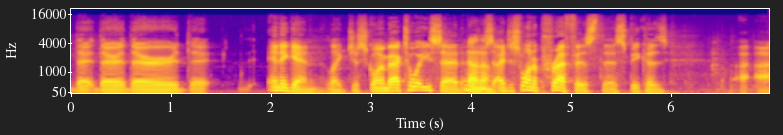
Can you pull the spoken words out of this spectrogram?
They're they're they're, they're and again, like just going back to what you said, No, I no. just, I just want to preface this because I, I,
